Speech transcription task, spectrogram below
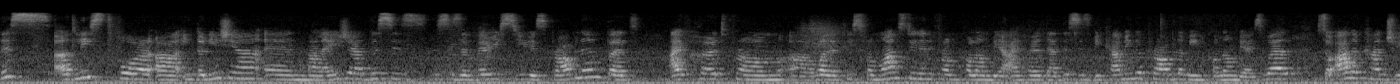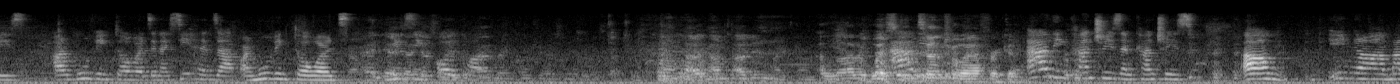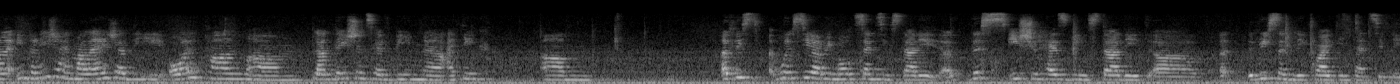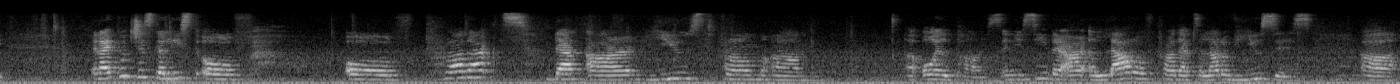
This, at least for Indonesia and Malaysia, this is, this is a very serious problem, but I've heard from, well, at least from one student from Colombia, I heard that this is becoming a problem in Colombia as well. So other countries are moving towards, and I see hands up, are moving towards yes, using oil palm. A lot of Western and Central Africa. Adding countries and countries. Um, in uh, Indonesia and Malaysia, the oil palm um, plantations have been, uh, I think, um, at least we'll see a remote sensing study. Uh, this issue has been studied uh, uh, recently quite intensively. And I put just a list of, of products that are used from um, uh, oil palms. And you see there are a lot of products, a lot of uses, uh,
